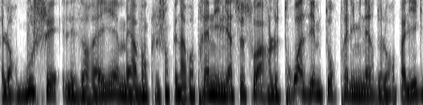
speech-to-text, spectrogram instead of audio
à leur boucher les oreilles. Mais avant que le championnat reprenne, il y a ce soir le troisième tour préliminaire de l'Europa League.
